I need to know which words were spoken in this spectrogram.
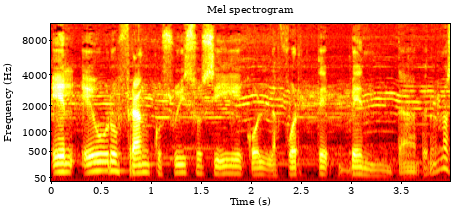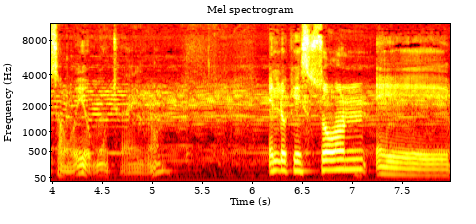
el euro franco suizo sigue con la fuerte venta, pero no se ha movido mucho ahí, ¿no? En lo que son eh,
